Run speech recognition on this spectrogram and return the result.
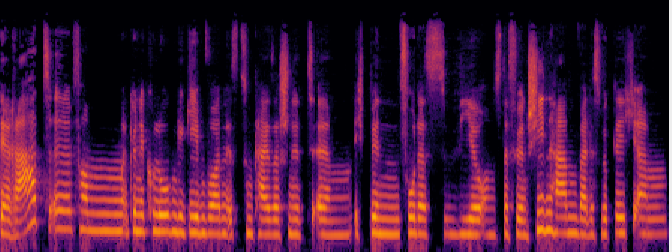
der Rat äh, vom Gynäkologen gegeben worden ist zum Kaiserschnitt. Ähm, ich bin froh, dass wir uns dafür entschieden haben, weil das wirklich, ähm,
